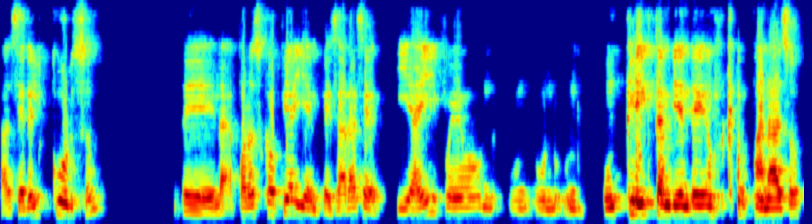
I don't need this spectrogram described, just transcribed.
hacer el curso de la poroscopia y empezar a hacer. Y ahí fue un, un clic también de un campanazo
